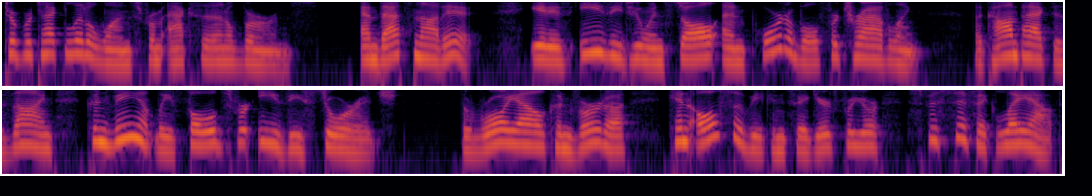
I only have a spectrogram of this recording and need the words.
to protect little ones from accidental burns. And that's not it. It is easy to install and portable for traveling. The compact design conveniently folds for easy storage. The Royale Converta can also be configured for your specific layout,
